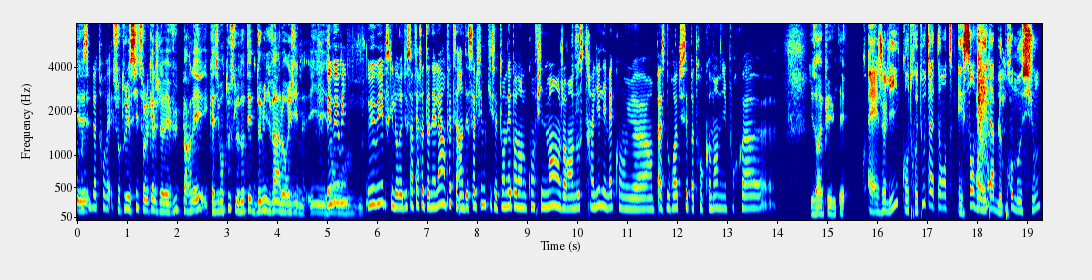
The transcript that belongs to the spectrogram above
les- impossible à trouver. Sur tous les sites sur lesquels je l'avais vu parler, quasiment tous le notaient 2020 à l'origine. Oui, oui, oui. Oui, oui, parce qu'il aurait dû sortir cette année-là. En fait, c'est un des seuls films qui s'est tourné pendant le confinement. Genre en Australie, les mecs ont eu euh, un passe droit, tu sais pas trop comment ni pourquoi. euh. Ils auraient pu éviter. Eh, je lis, contre toute attente et sans véritable promotion,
